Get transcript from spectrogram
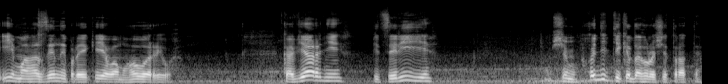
і магазини, про які я вам говорив. Кав'ярні, піцерії. В общем, ходіть тільки до гроші тратити.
